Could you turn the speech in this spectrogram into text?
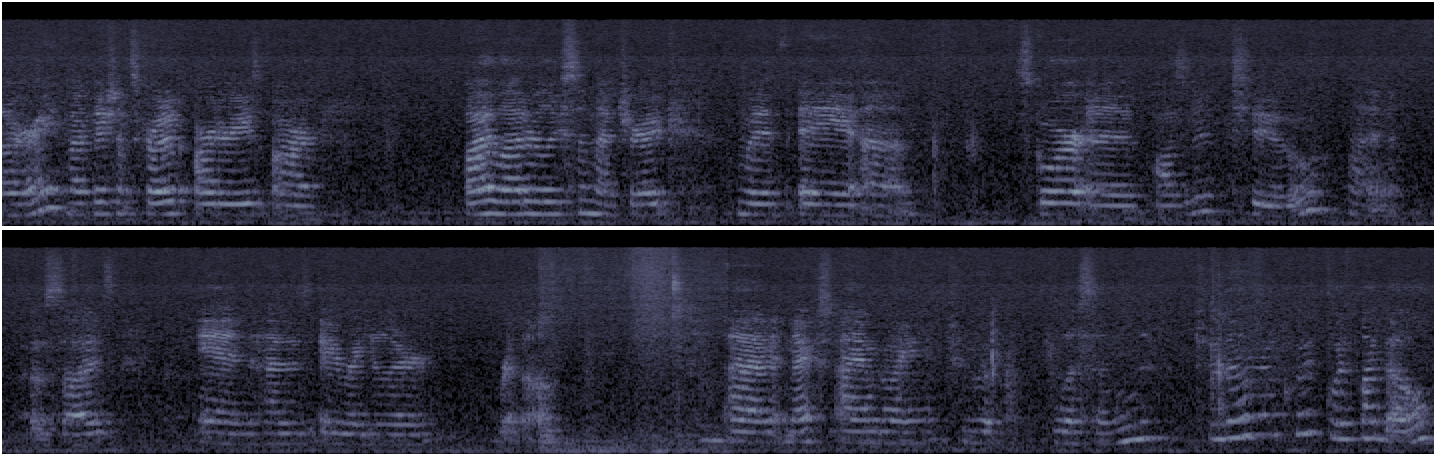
All right, my patient's carotid arteries are bilaterally symmetric with a um, score of positive two on both sides and has a regular rhythm. Um, next, I am going to listen to them real quick with my bell.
